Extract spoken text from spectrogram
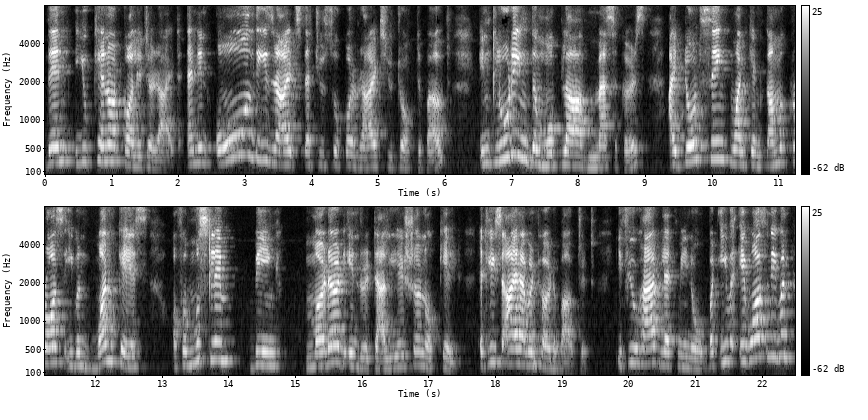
then you cannot call it a riot. And in all these riots that you so called riots you talked about, including the Mopla massacres, I don't think one can come across even one case of a Muslim being murdered in retaliation or killed. At least I haven't heard about it. If you have, let me know. But even it wasn't even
